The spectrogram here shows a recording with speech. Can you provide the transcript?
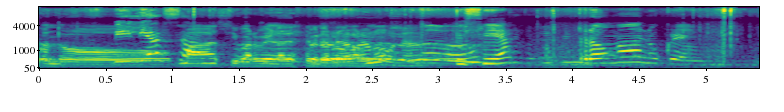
Cuando Lilia más iba a volver a defender robarnos. Lucia? Roman, Ukraine.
